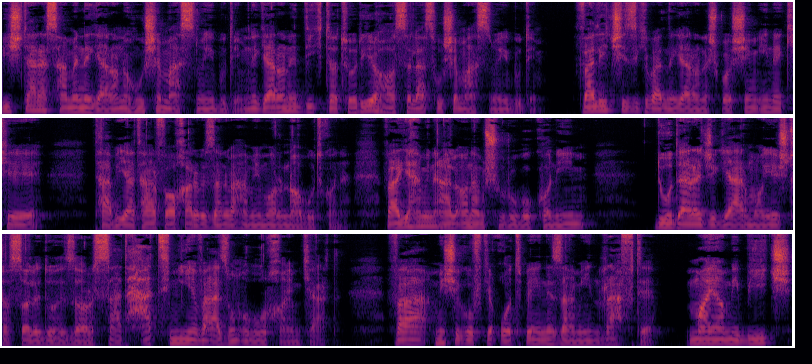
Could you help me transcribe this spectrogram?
بیشتر از همه نگران هوش مصنوعی بودیم. نگران دیکتاتوری حاصل از هوش مصنوعی بودیم. ولی چیزی که باید نگرانش باشیم اینه که طبیعت حرف آخر بزنه و همه ما رو نابود کنه. و اگه همین الان هم شروع بکنیم دو درجه گرمایش تا سال 2100 حتمیه و از اون عبور خواهیم کرد. و میشه گفت که قطب زمین رفته. مایامی بیچ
